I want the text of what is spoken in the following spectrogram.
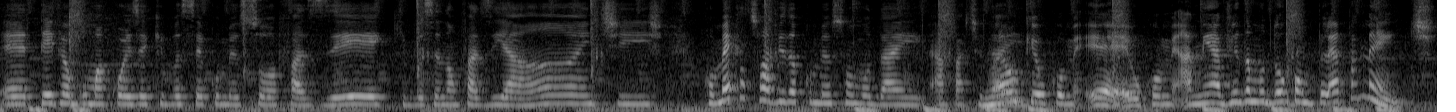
É, teve alguma coisa que você começou a fazer que você não fazia antes? Como é que a sua vida começou a mudar a partir daí? Não é o que eu come... é, eu come... a minha vida mudou completamente,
